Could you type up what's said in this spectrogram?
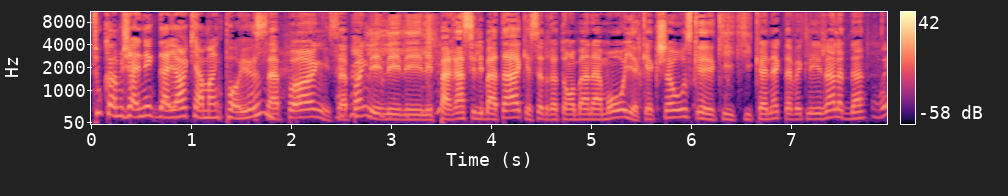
tout comme Jannick d'ailleurs qui en manque pas une. Ça pogne, ça pogne les, les, les, les parents célibataires qui essaient de retomber en amour. Il y a quelque chose que- qui, qui connecte avec les gens là-dedans. Oui,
